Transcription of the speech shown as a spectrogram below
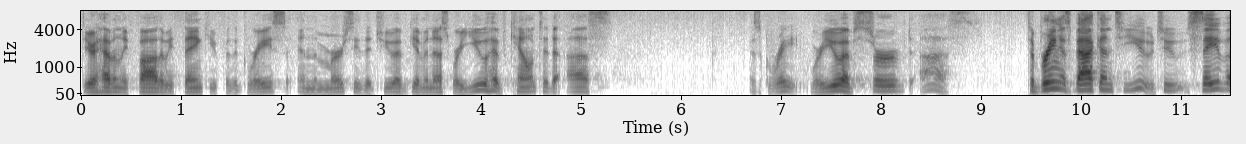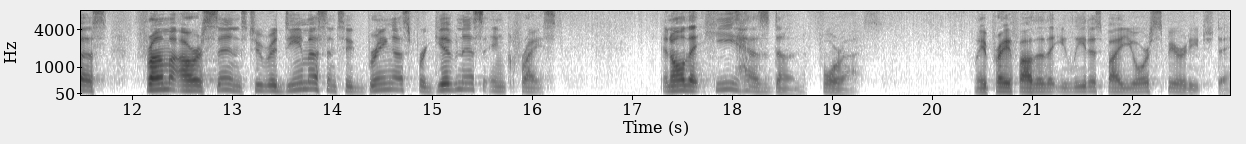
Dear Heavenly Father, we thank you for the grace and the mercy that you have given us, where you have counted us as great, where you have served us to bring us back unto you, to save us from our sins, to redeem us, and to bring us forgiveness in Christ and all that he has done for us. We pray, Father, that you lead us by your Spirit each day,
